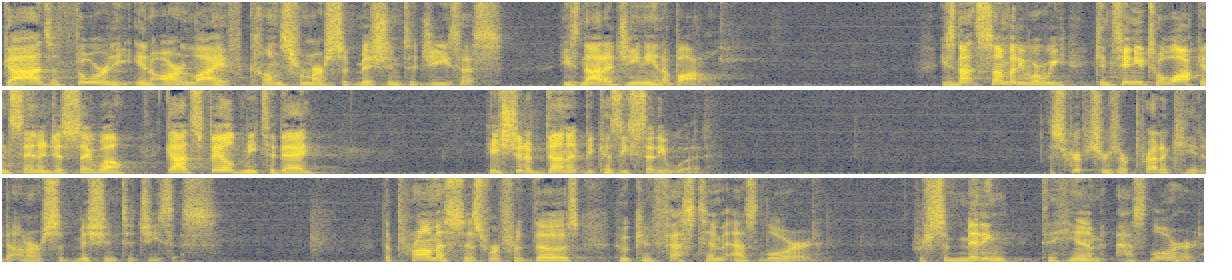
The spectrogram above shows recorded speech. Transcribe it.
God's authority in our life comes from our submission to Jesus. He's not a genie in a bottle. He's not somebody where we continue to walk in sin and just say, Well, God's failed me today. He should have done it because he said he would. The scriptures are predicated on our submission to Jesus. The promises were for those who confessed him as Lord, for submitting to him as Lord.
